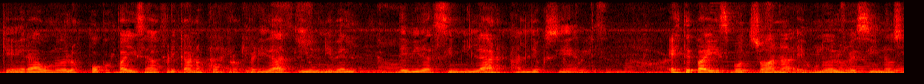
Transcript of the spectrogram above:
que era uno de los pocos países africanos con prosperidad y un nivel de vida similar al de Occidente. Este país, Botswana, es uno de los vecinos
